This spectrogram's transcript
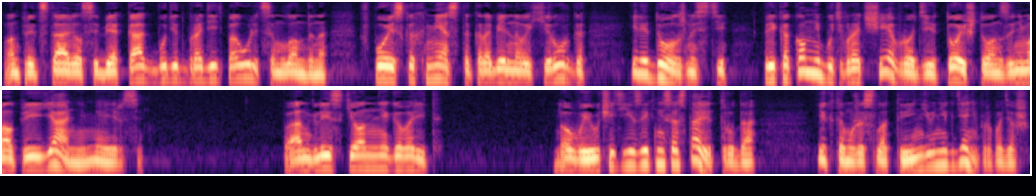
Он представил себе, как будет бродить по улицам Лондона в поисках места корабельного хирурга — или должности при каком-нибудь враче, вроде той, что он занимал при Яне Мейерсе. По-английски он не говорит, но выучить язык не составит труда, и к тому же с латынью нигде не пропадешь.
